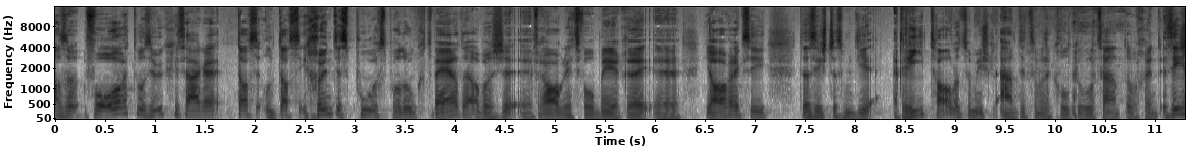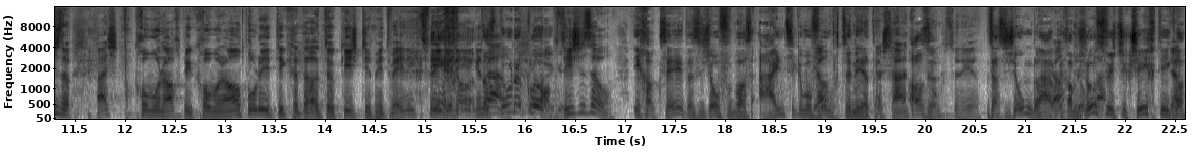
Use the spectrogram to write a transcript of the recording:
Also vor Ort muss ich wirklich sagen, das, und das könnte ein pures Produkt werden, aber es ist eine Frage jetzt von mehreren äh, Jahren gewesen. Das ist, dass wir die Reithalle zum Beispiel endlich zu einem Kulturzentrum können. Es ist so, weißt, Kommunal, ich bin Kommunalpolitiker, da, du gibst dich mit wenig zufrieden Ich habe das irgendwann. durchgeschaut. Aber es ist so. Ich habe gesehen, das ist offenbar das Einzige, was Ja, funktioniert. das ist das Einzige, also, funktioniert. Das ist unglaublich. Ja, Am Schluss willst du die Geschichte. Ja.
